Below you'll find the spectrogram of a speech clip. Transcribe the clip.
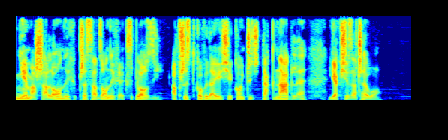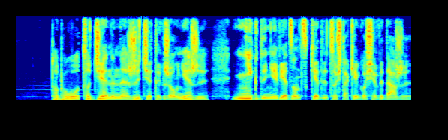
Nie ma szalonych, przesadzonych eksplozji, a wszystko wydaje się kończyć tak nagle, jak się zaczęło. To było codzienne życie tych żołnierzy, nigdy nie wiedząc, kiedy coś takiego się wydarzy.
